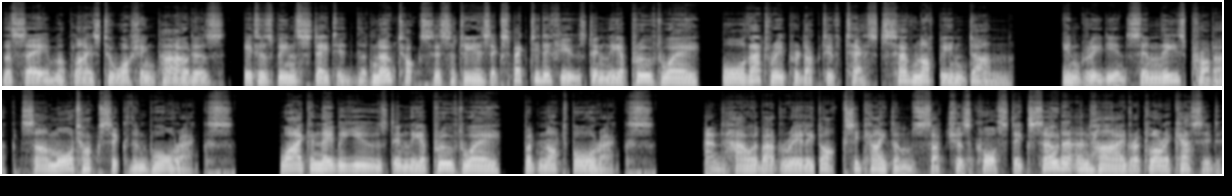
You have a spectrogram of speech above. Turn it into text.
The same applies to washing powders, it has been stated that no toxicity is expected if used in the approved way, or that reproductive tests have not been done. Ingredients in these products are more toxic than borax. Why can they be used in the approved way, but not borax? And how about really toxic items such as caustic soda and hydrochloric acid?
